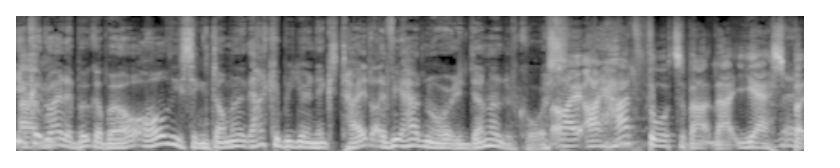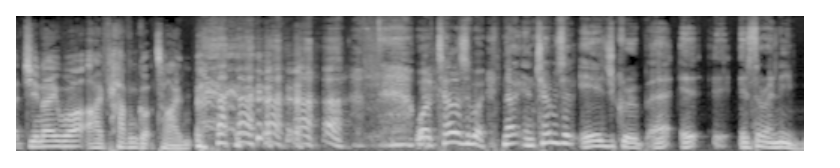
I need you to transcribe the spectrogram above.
You could Um, write a book about all, these things, Dominic. That could be your next title if you hadn't already done it, of course. I, I had thought about that, yes, but do you know what? I haven't got time. well, tell us about now. In terms of age group, uh, is there any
